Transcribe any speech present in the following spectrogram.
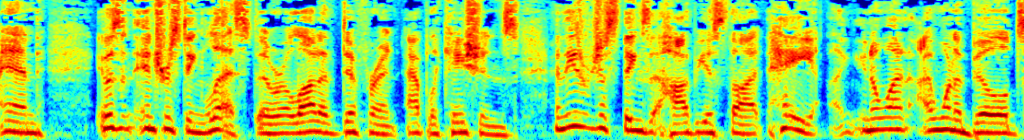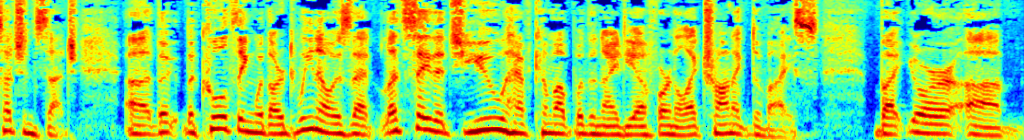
And it was an interesting list. There were a lot of different applications, and these were just things that hobbyists thought, "Hey, you know what? I want to build such and such." Uh, the the cool thing with Arduino is that let's say that you have come up with an idea for an electronic device, but you're um,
